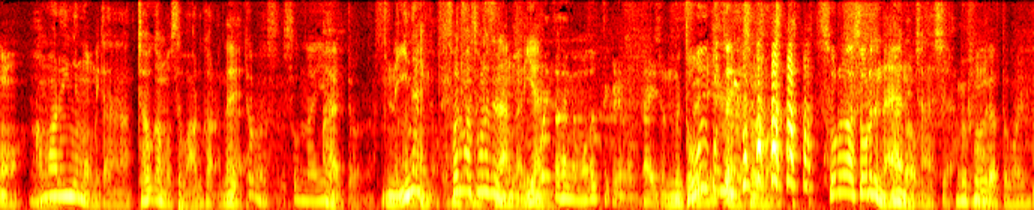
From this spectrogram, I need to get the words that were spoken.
うん。あまりにもみたいになっちゃう可能性はあるからね。多分そんないないと思います。ねいないのそれはそれでなんか嫌や森田さんが戻ってくれば大丈夫ねどういうことやねん、それは。それはそれでなんやねんって話や。無風だと思いま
